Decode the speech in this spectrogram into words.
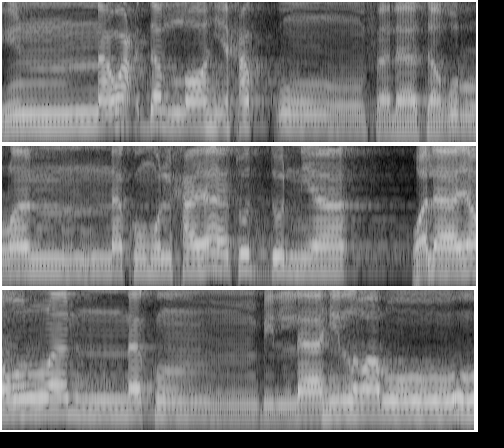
إن وعد الله حق فلا تغرنكم الحياة الدنيا ولا يغرنكم بالله الغرور.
